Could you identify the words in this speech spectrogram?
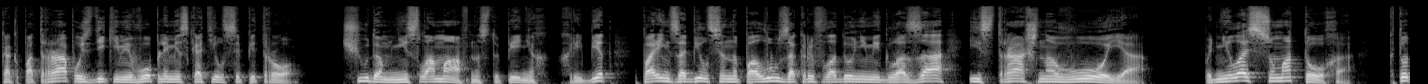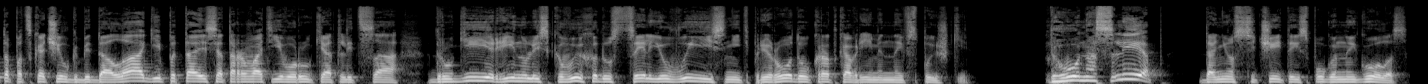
как по трапу с дикими воплями скатился Петро. Чудом не сломав на ступенях хребет, парень забился на полу, закрыв ладонями глаза и страшно воя. Поднялась суматоха. Кто-то подскочил к бедолаге, пытаясь оторвать его руки от лица, другие ринулись к выходу с целью выяснить природу кратковременной вспышки. «Да он ослеп!» донесся чей-то испуганный голос.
